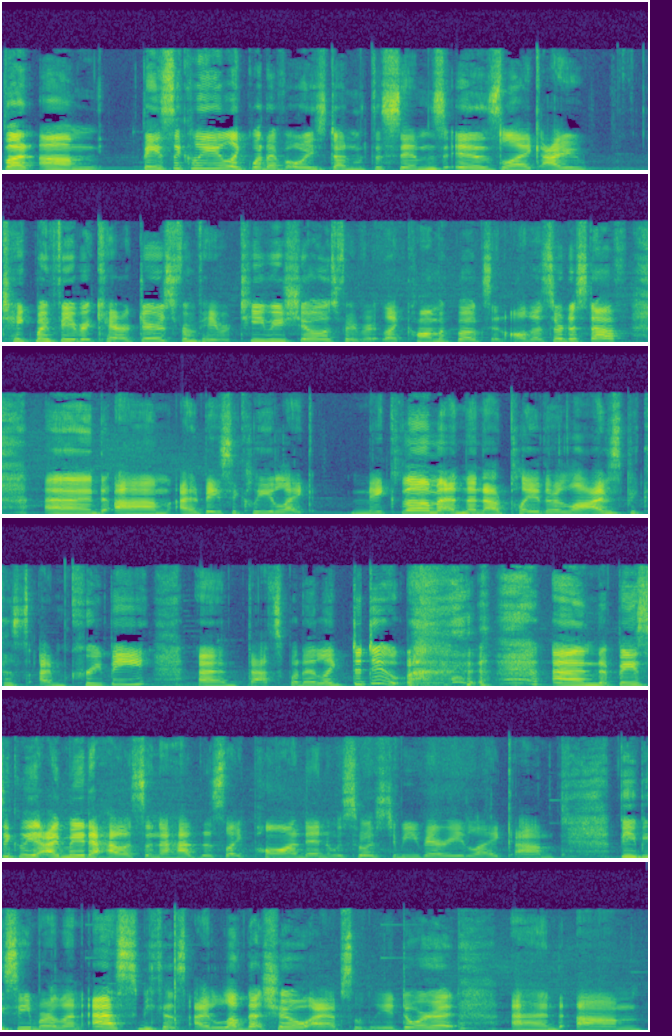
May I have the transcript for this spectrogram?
But um, basically like what i've always done with the sims is like i take my favorite characters from favorite tv shows favorite like comic books and all that sort of stuff and um, i basically like make them and then I'd play their lives because I'm creepy and that's what I like to do. and basically I made a house and I had this like pond and it was supposed to be very like um, BBC Merlin-esque because I love that show. I absolutely adore it. And um,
